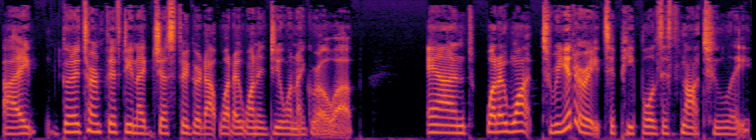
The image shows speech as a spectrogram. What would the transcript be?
I'm going to turn 50 and I just figured out what I want to do when I grow up. And what I want to reiterate to people is it's not too late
